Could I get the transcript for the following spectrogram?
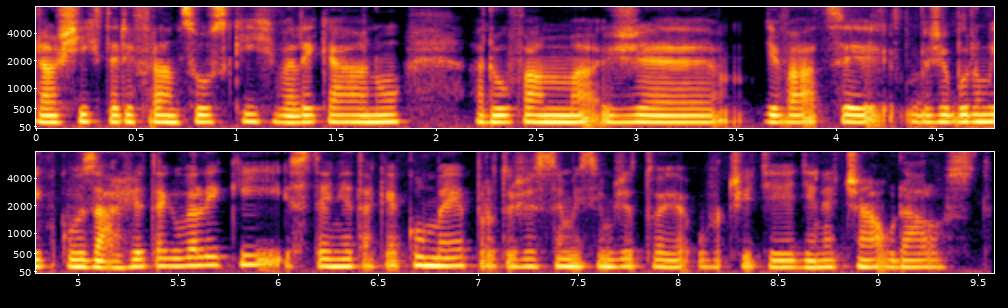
dalších tedy francouzských velikánů a doufám, že diváci, že budou mít zážitek veliký, stejně tak jako my, protože si myslím, že to je určitě jedinečná událost.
